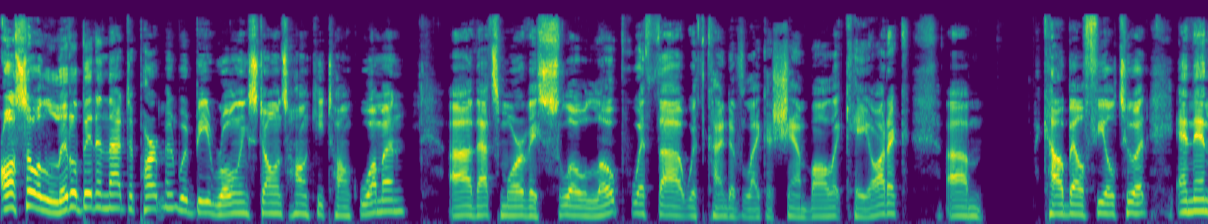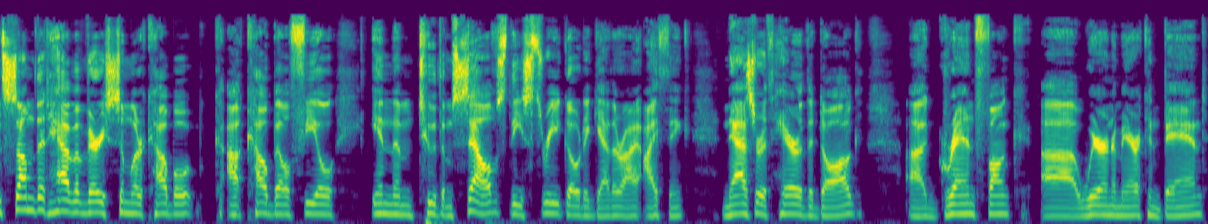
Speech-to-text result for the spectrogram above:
also a little bit in that department would be Rolling Stones' "Honky Tonk Woman." Uh, that's more of a slow lope with uh, with kind of like a shambolic, chaotic um, cowbell feel to it, and then some that have a very similar cowbell uh, cowbell feel in them to themselves. These three go together, I, I think. Nazareth Hair the Dog, uh, Grand Funk, uh, We're an American Band,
